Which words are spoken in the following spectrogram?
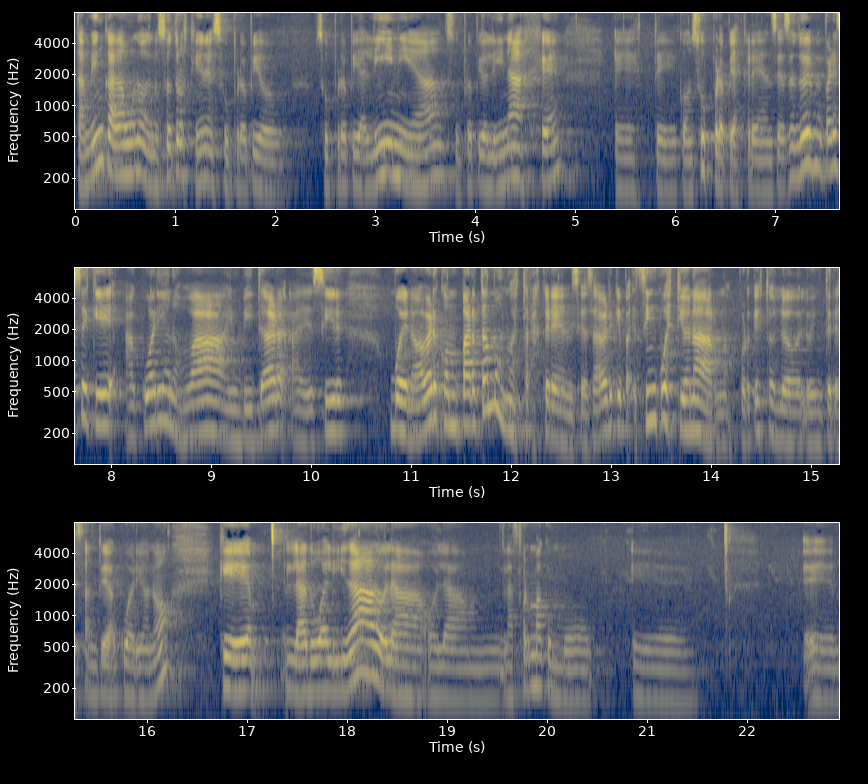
también cada uno de nosotros tiene su propio su propia línea, su propio linaje, este, con sus propias creencias. Entonces me parece que Acuario nos va a invitar a decir, bueno, a ver, compartamos nuestras creencias, a ver qué, sin cuestionarnos, porque esto es lo, interesante de Acuario, ¿no? Que la dualidad o la, o la, forma como eh, eh,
